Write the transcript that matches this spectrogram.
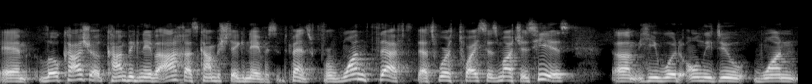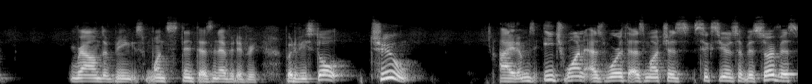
Um, lo kasha kam achas kam It depends. For one theft that's worth twice as much as he is, um, he would only do one round of being one stint as an Evid Ivri. But if he stole two items, each one as worth as much as six years of his service,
